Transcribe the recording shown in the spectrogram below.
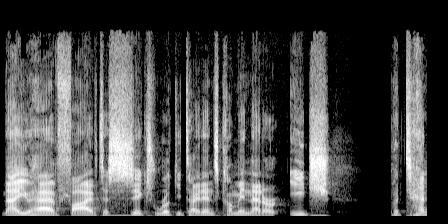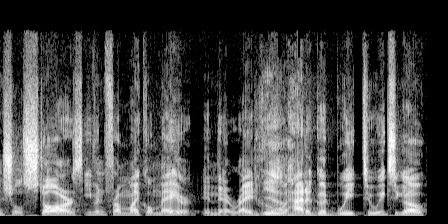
Now you have five to six rookie tight ends come in that are each potential stars, even from Michael Mayer in there, right? Who Yeah. had a good week two weeks ago,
